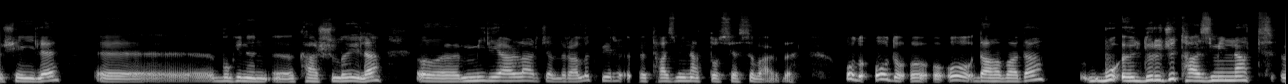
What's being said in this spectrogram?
e, şeyiyle e, bugünün e, karşılığıyla e, milyarlarca liralık bir e, tazminat dosyası vardı. O da, o da o, o davada bu öldürücü tazminat e,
